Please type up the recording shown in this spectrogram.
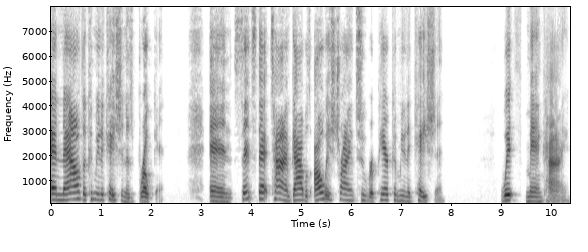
And now the communication is broken. And since that time, God was always trying to repair communication with mankind.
